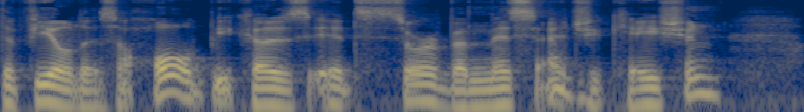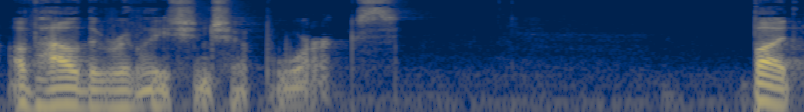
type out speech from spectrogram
the field as a whole because it's sort of a miseducation of how the relationship works but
